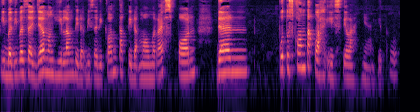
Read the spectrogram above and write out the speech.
tiba-tiba saja menghilang tidak bisa dikontak tidak mau merespon dan putus kontak lah istilahnya gitu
